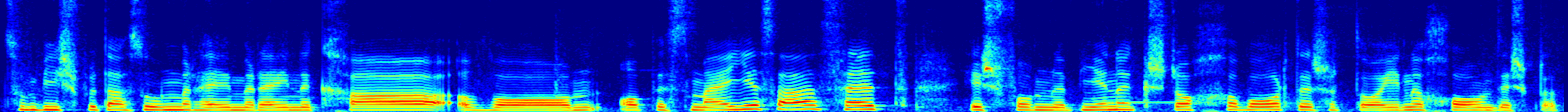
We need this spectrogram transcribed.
Zum Beispiel diesen Sommer hatten wir einen, der oben ein Maiensaß hat. Er ist von einer Biene gestochen worden, ist er hier reingekommen und ist gerade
